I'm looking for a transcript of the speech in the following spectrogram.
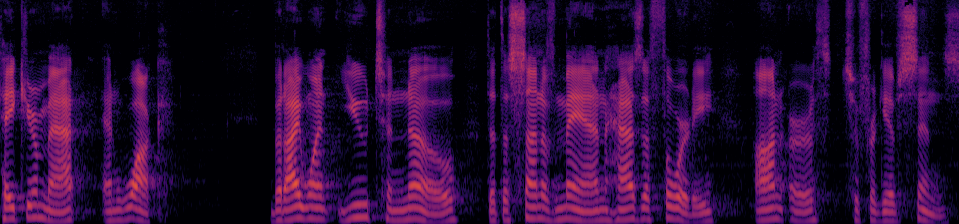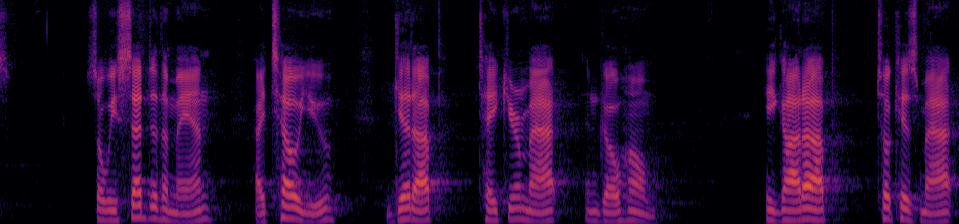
take your mat, and walk? But I want you to know that the Son of Man has authority on earth to forgive sins. So he said to the man, I tell you, get up, take your mat, and go home. He got up, took his mat,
